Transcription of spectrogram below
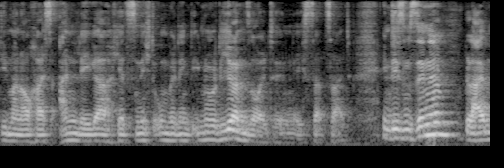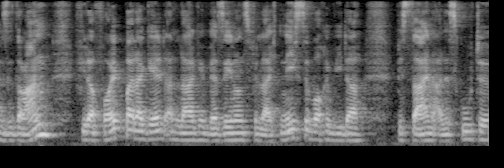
die man auch als Anleger jetzt nicht unbedingt ignorieren sollte in nächster Zeit. In diesem Sinne bleiben Sie dran. Viel Erfolg bei der Geldanlage. Wir sehen uns vielleicht nächste Woche wieder. Bis dahin alles Gute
